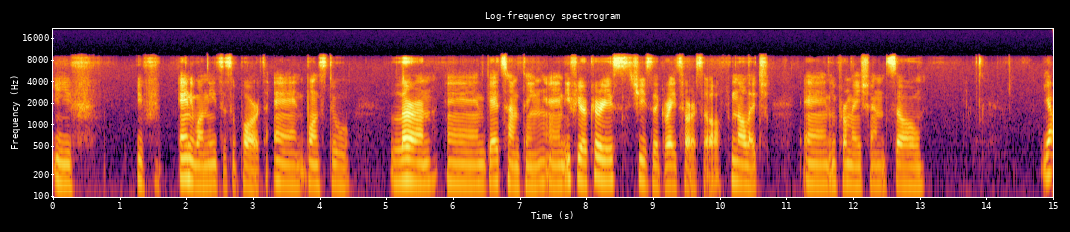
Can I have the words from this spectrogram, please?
If if anyone needs support and wants to learn and get something, and if you're curious, she's a great source of knowledge and information. So yeah,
